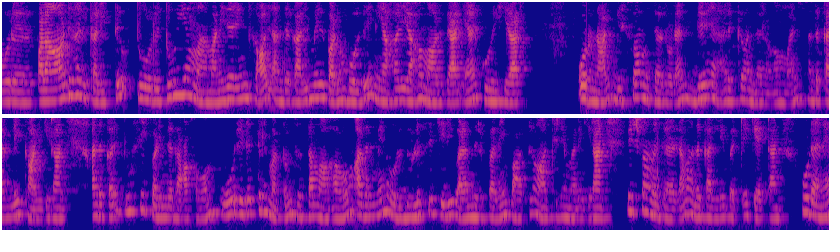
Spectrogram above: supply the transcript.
ஒரு பல ஆண்டுகள் கழித்து ஒரு தூய மனிதரின் கால் அந்த கல்மேல் படும்போது நீ அகலியாக மாறுவாய் என கூறுகிறார். ஒரு நாள் விஸ்வாமித்தருடன் நகருக்கு வந்த ராமன் அந்த கல்லை காண்கிறான். அந்த கல் தூசி படிந்ததாகவும் ஓரிடத்தில் மட்டும் சுத்தமாகவும் அதன் மேல் ஒரு துளசி செடி வளர்ந்திருப்பதையும் பார்த்து ஆச்சரியம் அடைகிறான். விஸ்வாமித்திரரிடம் அந்த கல்லை பற்றி கேட்டான். உடனே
